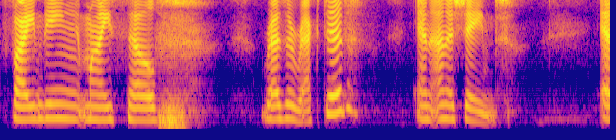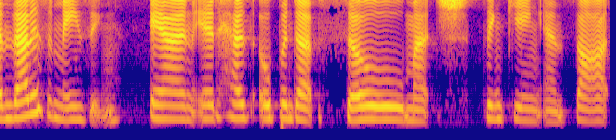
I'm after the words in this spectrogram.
finding myself resurrected and unashamed, and that is amazing. And it has opened up so much thinking and thought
